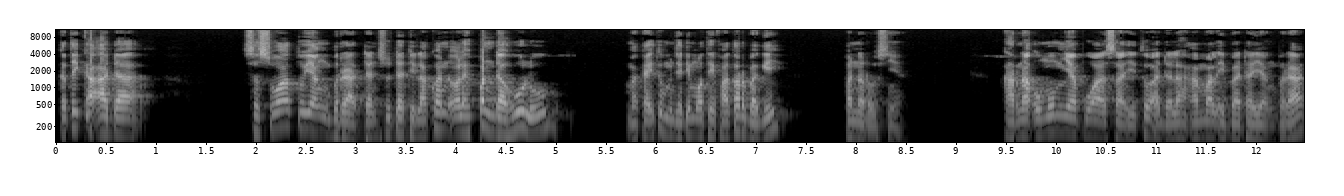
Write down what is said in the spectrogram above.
Ketika ada sesuatu yang berat dan sudah dilakukan oleh pendahulu, maka itu menjadi motivator bagi penerusnya. Karena umumnya puasa itu adalah amal ibadah yang berat,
